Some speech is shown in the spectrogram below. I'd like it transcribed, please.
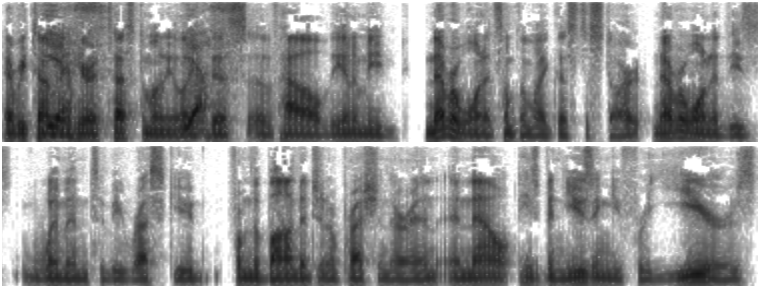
every time yes. I hear a testimony like yes. this of how the enemy never wanted something like this to start, never wanted these women to be rescued from the bondage and oppression they're in. And now he's been using you for years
